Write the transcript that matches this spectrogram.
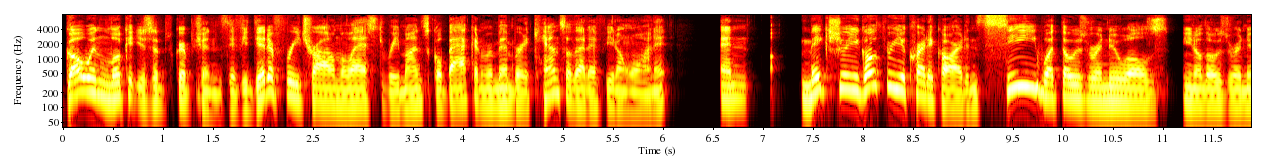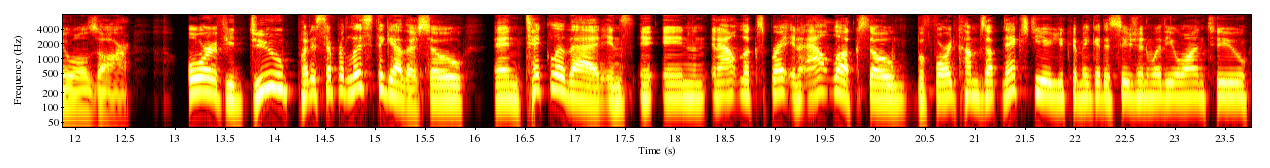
go and look at your subscriptions. If you did a free trial in the last three months, go back and remember to cancel that if you don't want it. And make sure you go through your credit card and see what those renewals, you know, those renewals are. Or if you do, put a separate list together. So and tickler that in in an Outlook spread in Outlook. So before it comes up next year, you can make a decision whether you want to,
